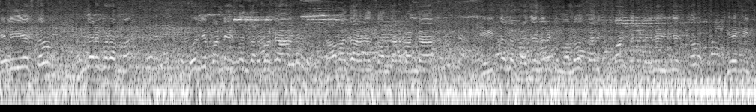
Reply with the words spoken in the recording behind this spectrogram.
తెలియజేస్తూ అందరూ కూడా మ- హోలీ పండుగ సందర్భంగా రామదహనం సందర్భంగా జగిత్యాల ప్రజలకు మరోసారి శుభాకాంక్షలు తెలియజేస్తూ జై హింద్.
